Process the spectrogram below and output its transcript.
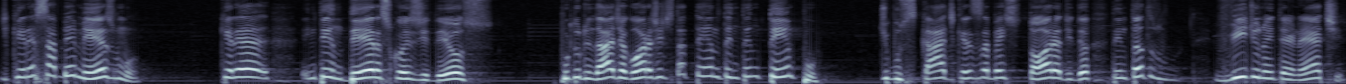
de querer saber mesmo, querer entender as coisas de Deus. Oportunidade agora a gente está tendo, tem tendo tempo de buscar, de querer saber a história de Deus. Tem tanto vídeo na internet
